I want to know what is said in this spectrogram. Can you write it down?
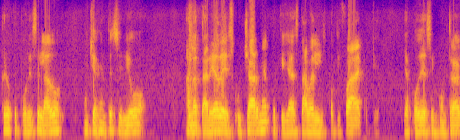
creo que por ese lado mucha gente se dio a la tarea de escucharme porque ya estaba el Spotify, porque ya podías encontrar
